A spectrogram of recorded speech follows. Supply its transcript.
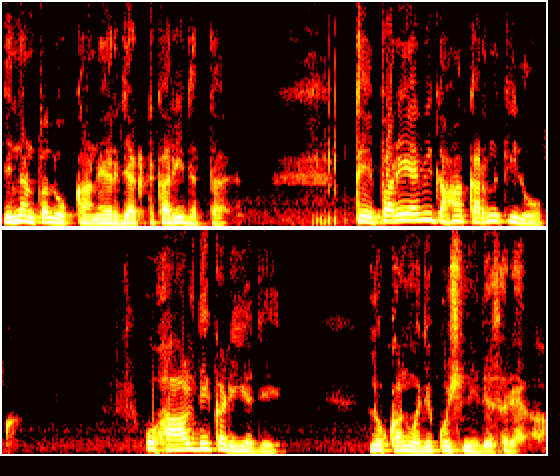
ਇਹਨਾਂ ਨੂੰ ਤਾਂ ਲੋਕਾਂ ਨੇ ਰਿਜੈਕਟ ਕਰ ਹੀ ਦਿੱਤਾ ਹੈ। ਤੇ ਪਰ ਇਹ ਹੈ ਵੀ ਗਾਹਾਂ ਕਰਨ ਕੀ ਲੋਕ? ਉਹ ਹਾਲ ਦੀ ਘੜੀ ਅਜੇ ਲੋਕਾਂ ਨੂੰ ਅਜੇ ਕੁਝ ਨਹੀਂ ਦਿਸ ਰਿਹਾ।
